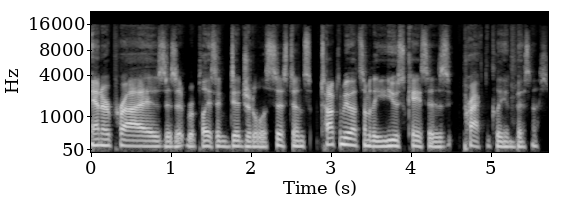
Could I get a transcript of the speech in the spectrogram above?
enterprise? Is it replacing digital assistants? Talk to me about some of the use cases practically in business.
